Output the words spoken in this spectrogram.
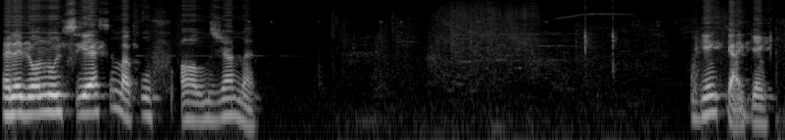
Hele bir onun ultisi gelsin bak uf ağlayacağım ben. Genk gel genk.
